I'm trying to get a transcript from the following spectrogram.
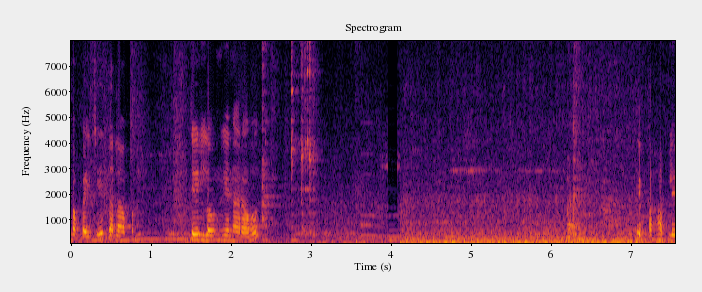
थापायची आहे, त्याला आपण तेल लावून घेणार आहोत. हे पहा आपले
